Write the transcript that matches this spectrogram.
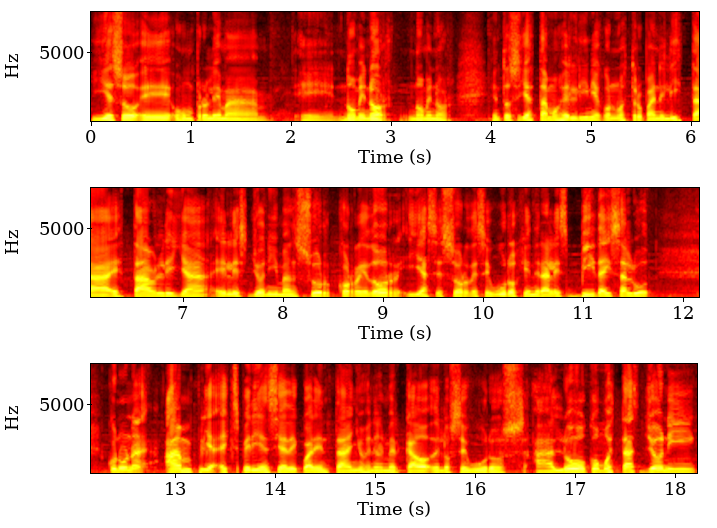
Y eso es un problema eh, no menor, no menor. Entonces ya estamos en línea con nuestro panelista estable ya. Él es Johnny Mansur, corredor y asesor de seguros generales Vida y Salud con una amplia experiencia de 40 años en el mercado de los seguros. Aló, ¿cómo estás, Johnny?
